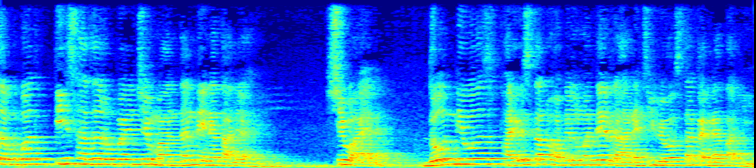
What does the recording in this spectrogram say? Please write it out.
तब्बल तीस हजार रुपयांचे मानधन देण्यात आले आहे. शिवाय दोन दिवस फाईव्ह स्टार हॉटेलमध्ये राहण्याची व्यवस्था करण्यात आली.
